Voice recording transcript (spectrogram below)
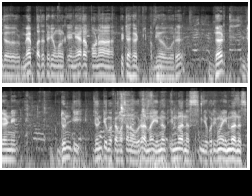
இந்த மேப் பார்த்தா தெரியும் உங்களுக்கு நேராக போனால் பீட்டர்ஹெட் அப்படிங்கிற ஊர். பெர்த் டென்னி டுண்டி டுண்டி ரொம்ப ஃபேமஸான ஊர். அது மாதிரி இன்வ இன்வர்னஸ் இங்கே குறிக்கமாக இன்வர்னஸ்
